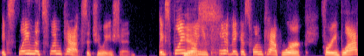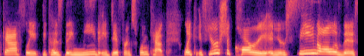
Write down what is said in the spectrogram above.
explain the swim cap situation Explain yes. why you can't make a swim cap work for a black athlete because they need a different swim cap. Like if you're Sha'Carri and you're seeing all of this,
